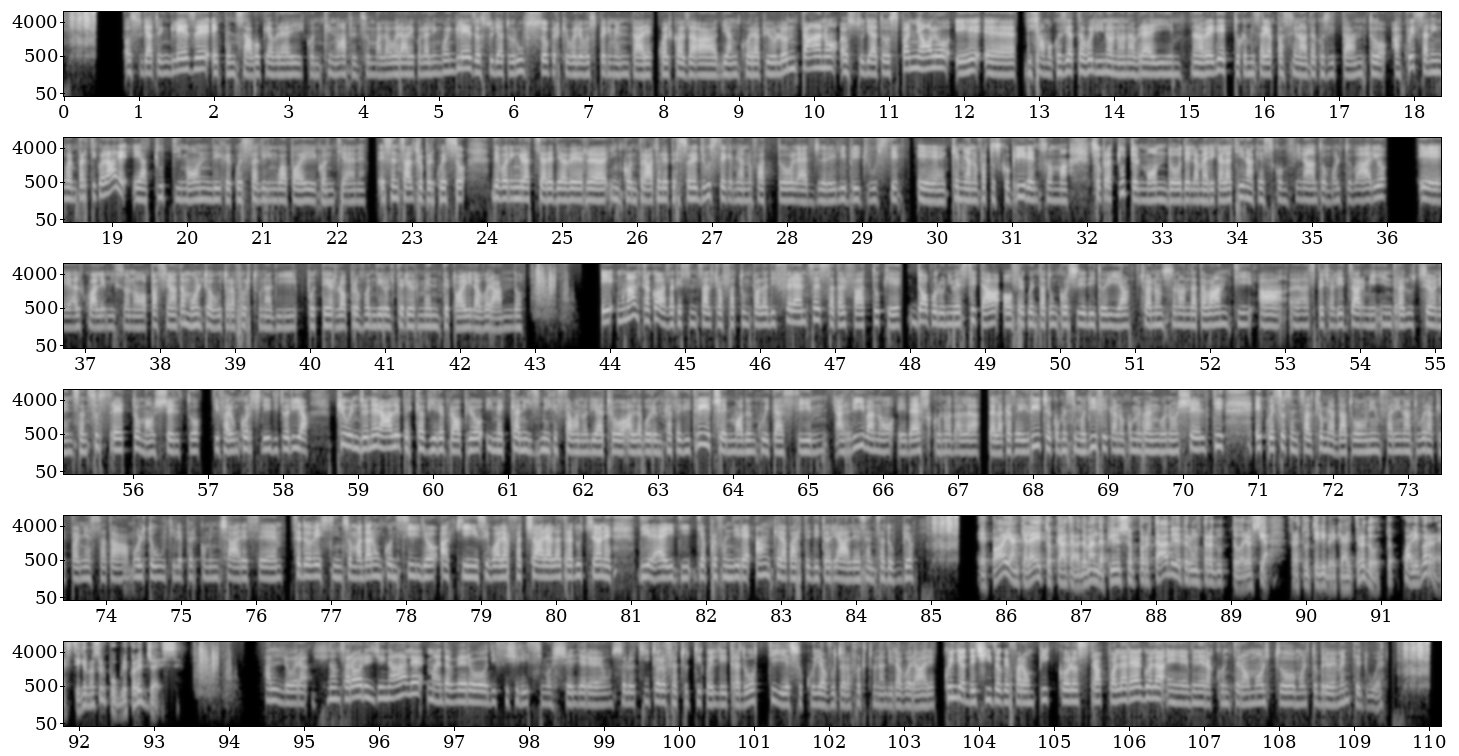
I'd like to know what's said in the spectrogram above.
Ho studiato inglese e pensavo che avrei continuato insomma a lavorare con la lingua inglese, ho studiato russo perché volevo sperimentare qualcosa di ancora più lontano, ho studiato spagnolo e eh, diciamo così a tavolino non avrei, non avrei detto che mi sarei appassionata così tanto a questa lingua in particolare e a tutti i mondi che questa lingua poi contiene. E senz'altro per questo devo ringraziare di aver incontrato le persone giuste che mi hanno fatto leggere i libri giusti e che mi hanno fatto scoprire, insomma, soprattutto il mondo dell'America Latina che è sconfinato, molto vario e al quale mi sono appassionata molto ho avuto la fortuna di poterlo approfondire ulteriormente poi lavorando. E un'altra cosa che senz'altro ha fatto un po' la differenza è stata il fatto che dopo l'università ho frequentato un corso di editoria, cioè non sono andata avanti a eh, specializzarmi in traduzione in senso stretto, ma ho scelto di fare un corso di editoria più in generale per capire proprio i meccanismi che stavano dietro al lavoro in casa editrice, il modo in cui i testi arrivano ed escono dalla, dalla casa editrice, come si modificano, come vengono scelti e questo senz'altro mi ha dato un'infarinatura che poi mi è stata molto utile per cominciare. Se, se dovessi insomma dare un consiglio a chi si vuole affacciare alla traduzione direi di, di approfondire anche la parte editoriale senza dubbio. E poi anche lei è toccata la domanda più insopportabile per un traduttore, ossia, fra tutti i libri che hai tradotto, quali vorresti che il nostro pubblico leggesse? Allora, non sarò originale, ma è davvero difficilissimo scegliere un solo titolo fra tutti quelli tradotti e su cui ho avuto la fortuna di lavorare. Quindi ho deciso che farò un piccolo strappo alla regola e ve ne racconterò molto molto brevemente due.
